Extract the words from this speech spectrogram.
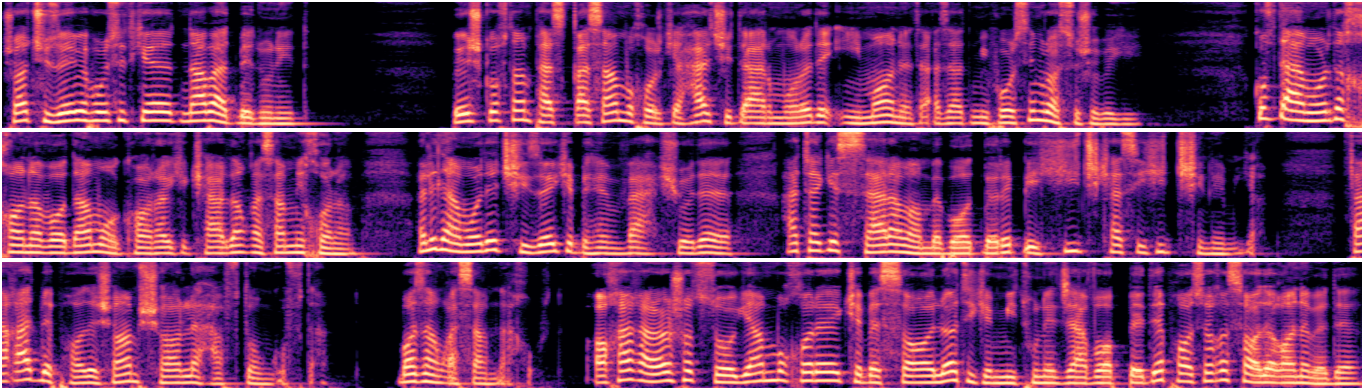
شاید چیزایی بپرسید که نباید بدونید بهش گفتم پس قسم بخور که هرچی در مورد ایمانت ازت می‌پرسیم راستشو بگی گفت در مورد خانوادم و کارهایی که کردم قسم می‌خورم. ولی در مورد چیزایی که بهم به وحش شده حتی اگه سرم هم به باد بره به هیچ کسی هیچی نمیگم. فقط به پادشاهم شارل هفتم گفتم. بازم قسم نخورد. آخر قرار شد سوگن بخوره که به سوالاتی که می‌تونه جواب بده پاسخ صادقانه بده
